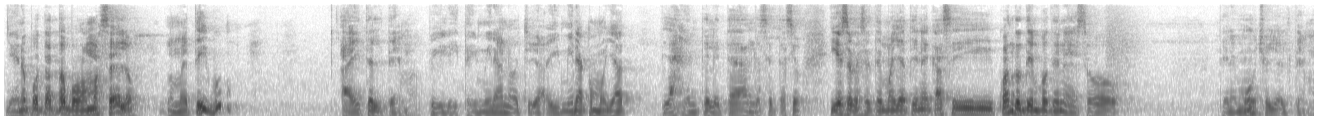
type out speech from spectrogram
Y no por tanto, pues vamos a hacerlo. Lo metí, boom. Ahí está el tema, pilita. Y mira anoche, ya- y mira como ya la gente le está dando aceptación. Y eso que ese tema ya tiene casi. ¿Cuánto tiempo tiene eso? Tiene mucho ya el tema.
